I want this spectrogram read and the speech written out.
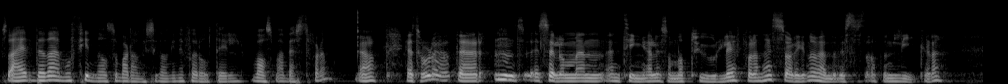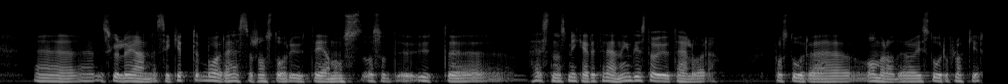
Så det, det der med å finne også balansegangen i forhold til hva som er best for dem. Ja, jeg tror det. det er, selv om en, en, ting er liksom naturlig for en hest, så er det ikke nødvendigvis at den liker det. Eh, skulle gjerne sikkert bare hester som står ute gjennom altså ute, Hestene som ikke er i trening, de står jo ute hele året. På store områder og i store flokker.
